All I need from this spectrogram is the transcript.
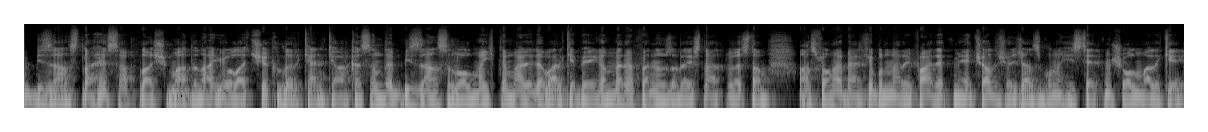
Bizans'la hesaplaşma adına yola çıkılırken ki arkasında Bizans'ın olma ihtimali de var ki Peygamber Efendimiz Aleyhisselatü Vesselam az sonra belki bunları ifade etmeye çalışacağız. Bunu hissetmiş olmalı ki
